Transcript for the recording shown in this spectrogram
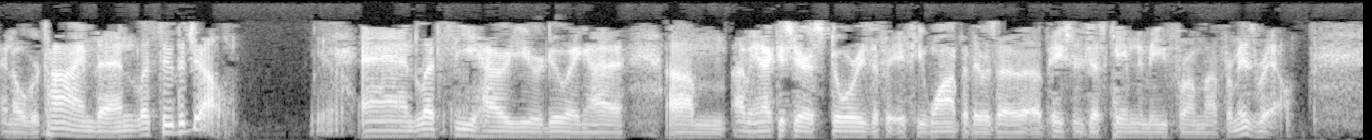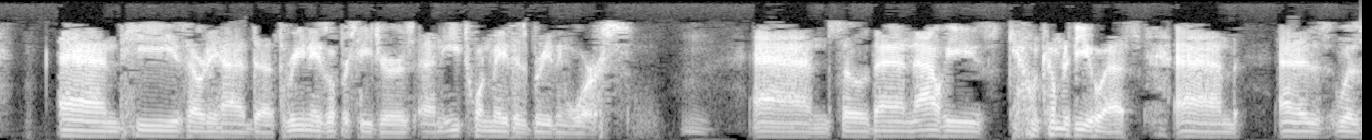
and over time, then let's do the gel Yeah. and let's see how you're doing. I, um, I mean, I could share stories if if you want, but there was a, a patient who just came to me from uh, from Israel, and he's already had uh, three nasal procedures, and each one made his breathing worse. Mm. And so then now he's come to the U.S. and and is, was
